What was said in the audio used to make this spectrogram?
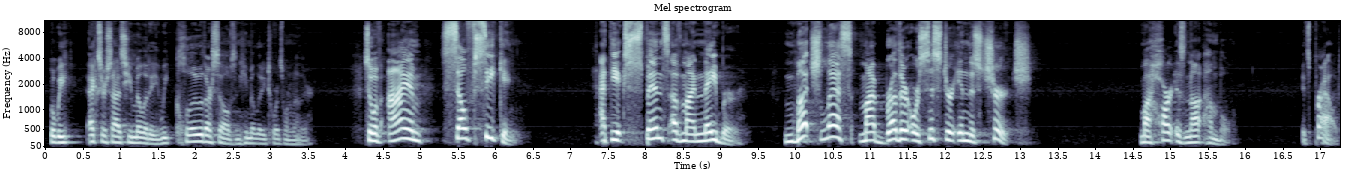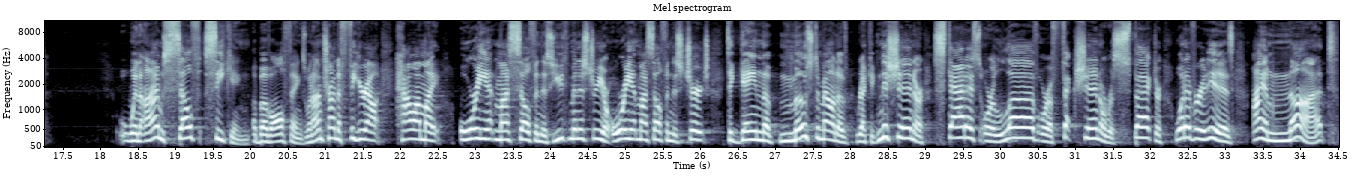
but we exercise humility. We clothe ourselves in humility towards one another. So if I am self seeking at the expense of my neighbor, much less my brother or sister in this church, my heart is not humble, it's proud. When I'm self seeking above all things, when I'm trying to figure out how I might orient myself in this youth ministry or orient myself in this church to gain the most amount of recognition or status or love or affection or respect or whatever it is, I am not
